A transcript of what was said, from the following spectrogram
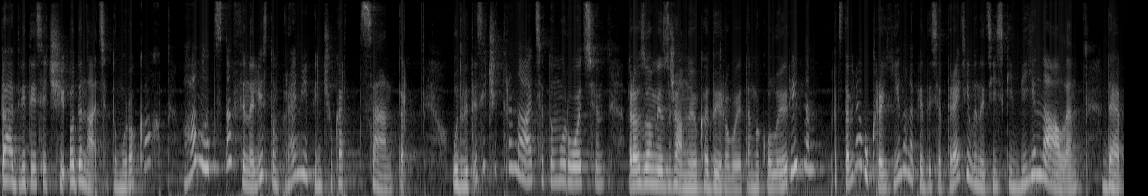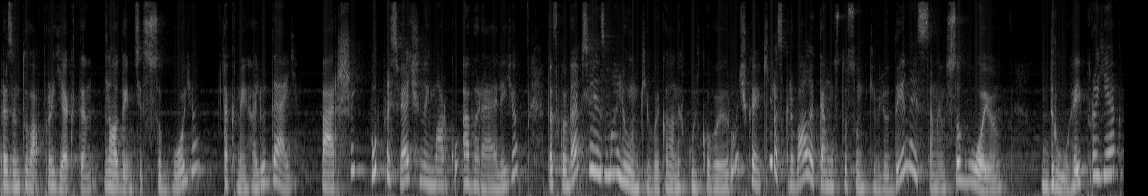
та 2011 роках Гамлет став фіналістом премії Пінчук Арт-Центр. У 2013 році разом із Жанною Кадировою та Миколою Рідним представляв Україну на 53-й Венеційській бієнале, де презентував проєкти наодинці з собою та книга людей. Перший був присвячений Марку Аверелію та складався із малюнків, виконаних кульковою ручкою, які розкривали тему стосунків людини із самим собою. Другий проєкт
